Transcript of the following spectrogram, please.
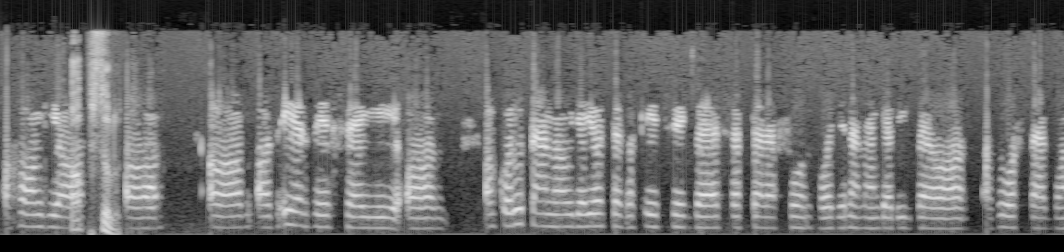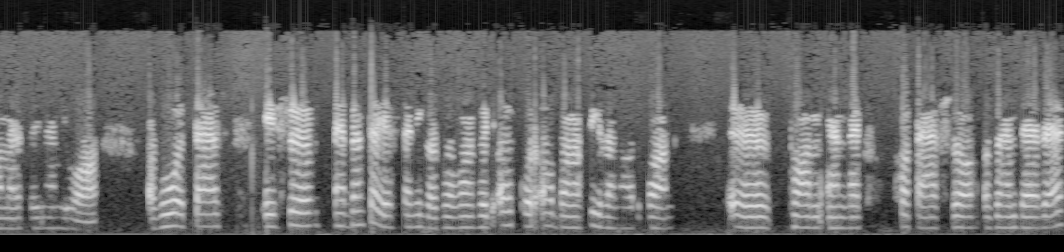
a hangja, Abszolút. A, a, az érzései, a, akkor utána ugye jött ez a kétségbe esett telefon, hogy nem engedik be a, az országba, mert hogy nem jó a, az oltás, és ö, ebben teljesen igaza van, hogy akkor abban a pillanatban ö, van ennek hatása az emberre,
